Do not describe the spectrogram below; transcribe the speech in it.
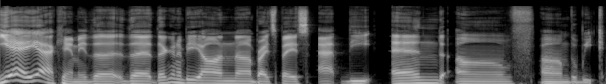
yeah, yeah, Cammy. The the they're gonna be on uh, Brightspace at the end of um the week.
